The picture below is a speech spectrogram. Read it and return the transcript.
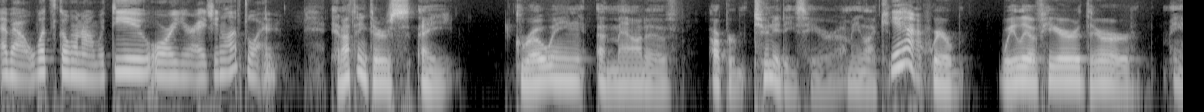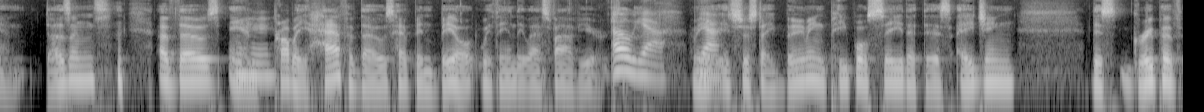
about what's going on with you or your aging loved one. And I think there's a growing amount of opportunities here. I mean, like Yeah. where we live here, there are, man, dozens of those, and Mm-hmm. probably half of those have been built within the last five years. Oh, yeah. I mean, yeah. it's just a booming. People see that this aging, this group of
